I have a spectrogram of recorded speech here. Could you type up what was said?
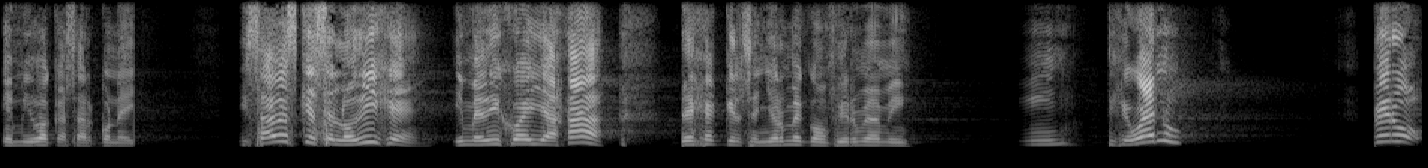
que me iba a casar con ella. Y sabes que se lo dije. Y me dijo ella, deja que el Señor me confirme a mí. Mm, dije, bueno. Pero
